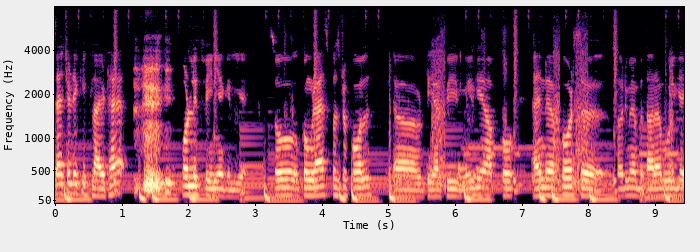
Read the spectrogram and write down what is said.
सैटरडे की फ़्लाइट है फॉर लिथुआनिया के लिए. So congrats first of all TRP मिल गया आपको. एंड ऑफ़ कोर्स सॉरी मैं बताना भूल गया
